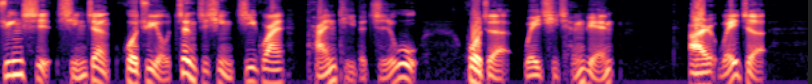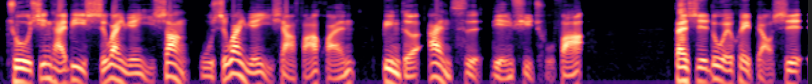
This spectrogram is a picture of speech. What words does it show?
军事、行政或具有政治性机关团体的职务。或者为其成员，而违者处新台币十万元以上五十万元以下罚款，并得按次连续处罚。但是陆委会表示，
